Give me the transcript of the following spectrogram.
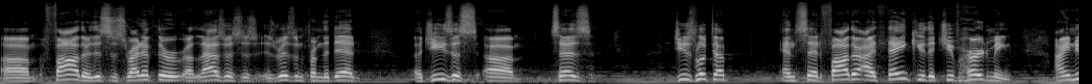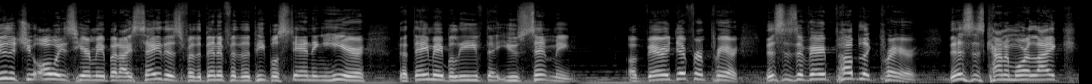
um, Father, this is right after uh, Lazarus is, is, risen from the dead. Uh, Jesus uh, says, Jesus looked up and said, Father, I thank you that you've heard me. I knew that you always hear me, but I say this for the benefit of the people standing here, that they may believe that you sent me. A very different prayer. This is a very public prayer. This is kind of more like,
